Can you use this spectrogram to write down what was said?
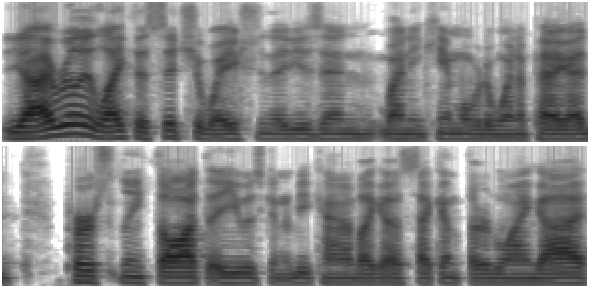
Yeah, I really like the situation that he's in when he came over to Winnipeg. I personally thought that he was going to be kind of like a second, third line guy,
